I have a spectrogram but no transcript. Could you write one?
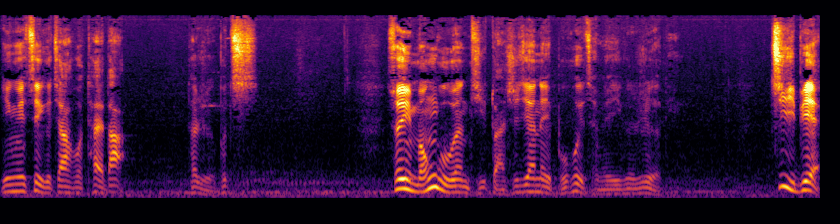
因为这个家伙太大，他惹不起。所以蒙古问题短时间内不会成为一个热点。即便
